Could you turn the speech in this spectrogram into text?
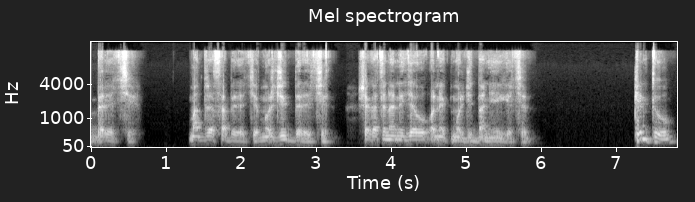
বেড়েছে, মাদ্রাসা বেড়েছে, মসজিদ বেড়েছে। শেখ হাসিনা নিজেও অনেক মসজিদ বানিয়ে গেছেন। কিন্তু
